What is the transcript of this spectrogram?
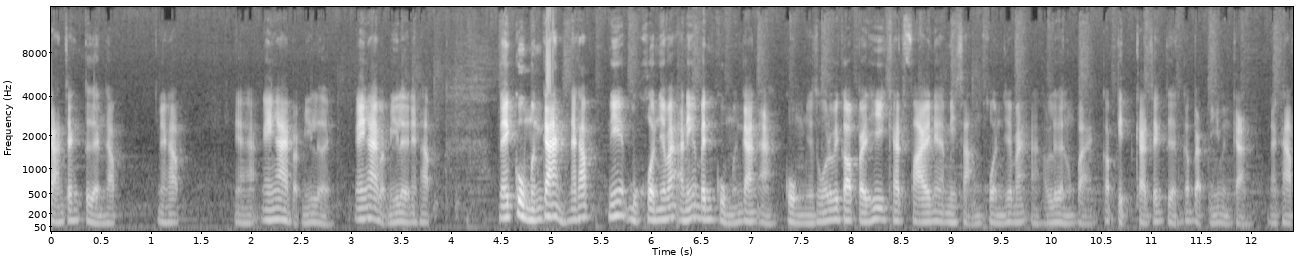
การแจ้งเตือนครับนะครับเนี่ยฮะง่ายๆแบบนี้เลย ง่าย ๆแบบนี้เลยนะครับในกลุ่มเหมือนกันนะครับนี่บุคคลใช่ไหมอันนี้เป็นกลุ่มเหมือนกันอะกลุ่มอย่างสมมติว่าพี่ก๊อฟไปที่ cat f i เนี่ยมี 3 คนใช่ไหมอะเขาเลื่อนลงไปก็ปิดการแจ้งเตือนก็แบบนี้เหมือนกันนะครับ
